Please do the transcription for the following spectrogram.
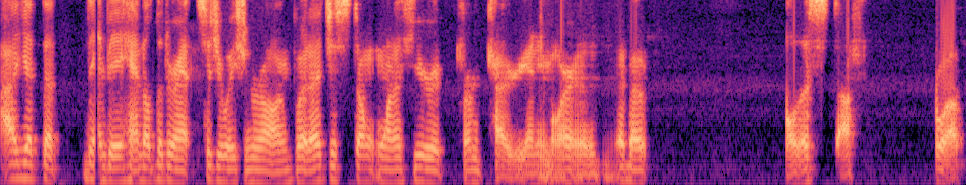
I get that the NBA handled the Durant situation wrong, but I just don't want to hear it from Kyrie anymore about all this stuff. Up.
